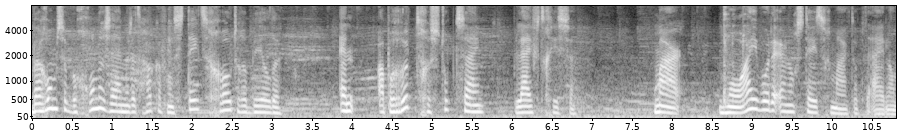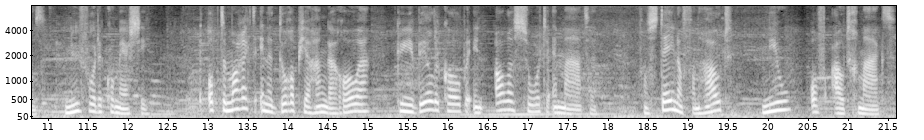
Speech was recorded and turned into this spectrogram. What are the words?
Waarom ze begonnen zijn met het hakken van steeds grotere beelden... en abrupt gestopt zijn, blijft gissen. Maar moai worden er nog steeds gemaakt op het eiland. Nu voor de commercie. Op de markt in het dorpje Hangaroa kun je beelden kopen in alle soorten en maten. Van steen of van hout, nieuw of oud gemaakt.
